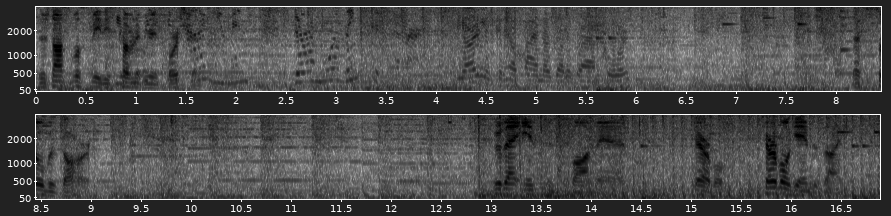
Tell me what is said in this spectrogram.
There's not supposed to be these You Covenant reinforcements. Time, humans. There are more links to sever. The Artemis can help find those other grav cores. That's so bizarre. Look at that instant spawn, man. Terrible. Terrible game design.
